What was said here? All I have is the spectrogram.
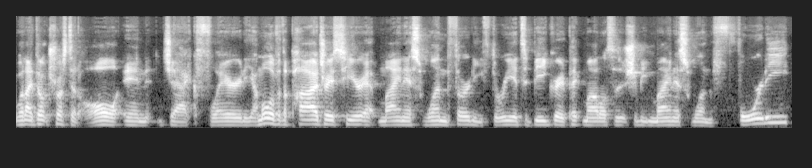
what I don't trust at all in Jack Flaherty. I'm all over the Padres here at minus 133. It's a B grade pick model, so it should be minus 140.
